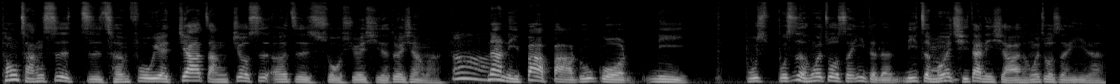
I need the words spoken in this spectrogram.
通常是子承父业，家长就是儿子所学习的对象嘛。嗯，那你爸爸，如果你不是不是很会做生意的人，你怎么会期待你小孩很会做生意呢？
